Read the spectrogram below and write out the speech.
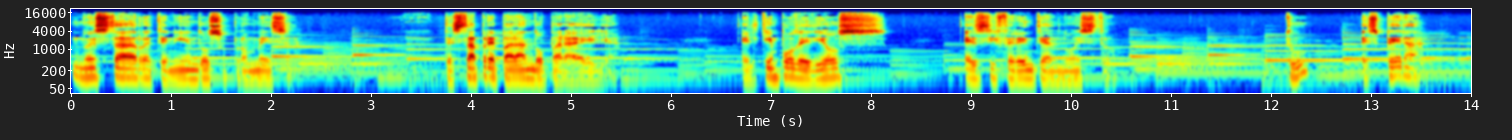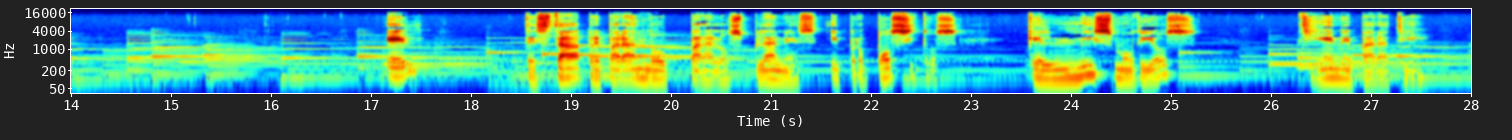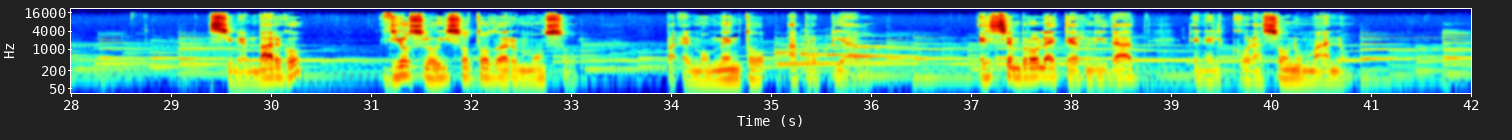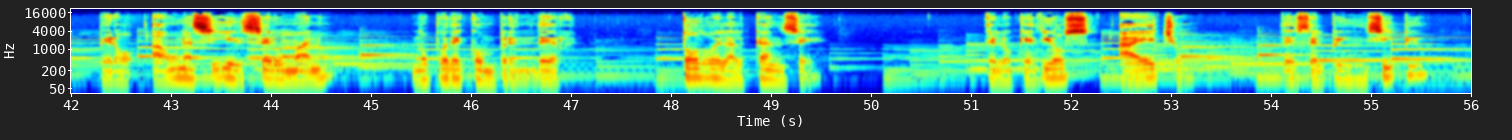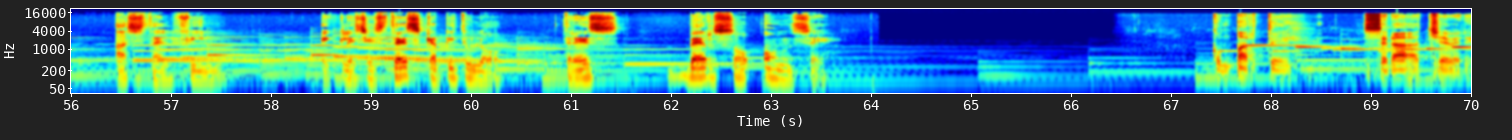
no está reteniendo su promesa, te está preparando para ella. El tiempo de Dios es diferente al nuestro. Tú espera. Él te está preparando para los planes y propósitos que el mismo Dios tiene para ti. Sin embargo, Dios lo hizo todo hermoso para el momento apropiado. Él sembró la eternidad en el corazón humano, pero aún así el ser humano no puede comprender todo el alcance de lo que Dios ha hecho desde el principio hasta el fin. Eclesiastés capítulo 3, verso 11. Comparte, será chévere.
